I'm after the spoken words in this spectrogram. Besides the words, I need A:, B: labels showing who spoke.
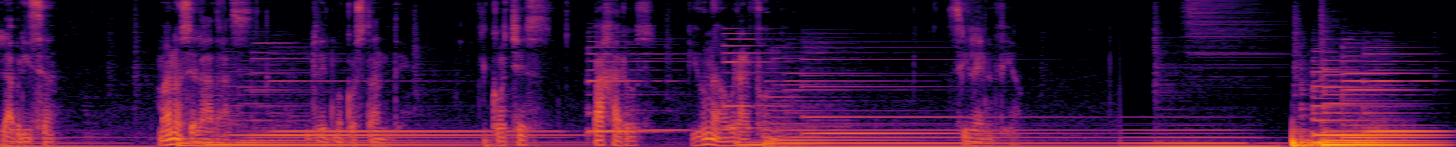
A: La brisa, manos heladas, ritmo constante, coches, pájaros y una obra al fondo. Silencio.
